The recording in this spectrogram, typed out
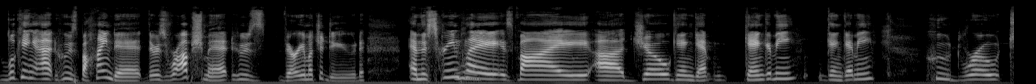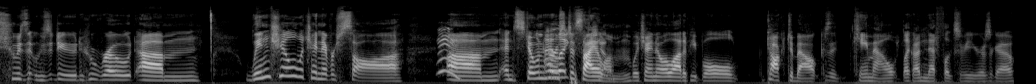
looking at who's behind it. There's Rob Schmidt, who's very much a dude, and the screenplay is by uh, Joe Gangem- Gangemi Gangemi, who wrote who's who's a dude who wrote um, Windchill, which I never saw, um, and Stonehearst like Asylum, which I know a lot of people talked about because it came out like on Netflix a few years ago.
